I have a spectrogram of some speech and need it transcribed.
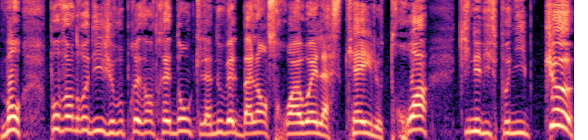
Bon, pour vendredi, je vous présenterai donc la nouvelle balance Huawei, la Scale 3, qui n'est disponible que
